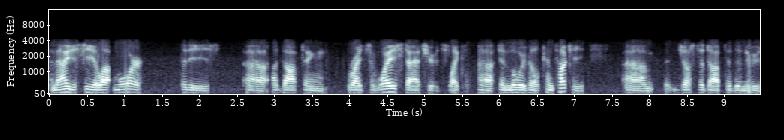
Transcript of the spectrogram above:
And now you see a lot more cities uh, adopting rights of way statutes, like uh, in Louisville, Kentucky, um, just adopted a new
